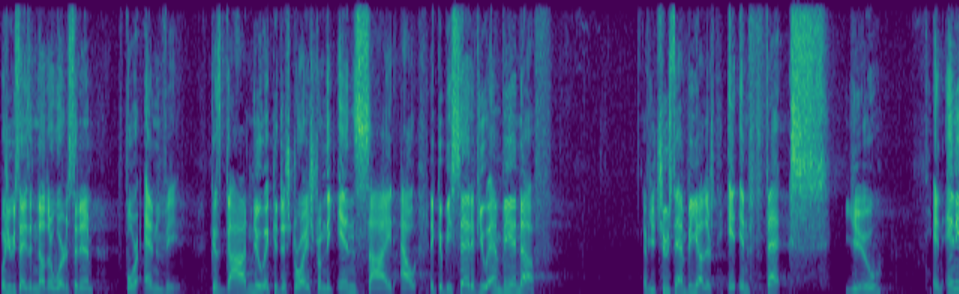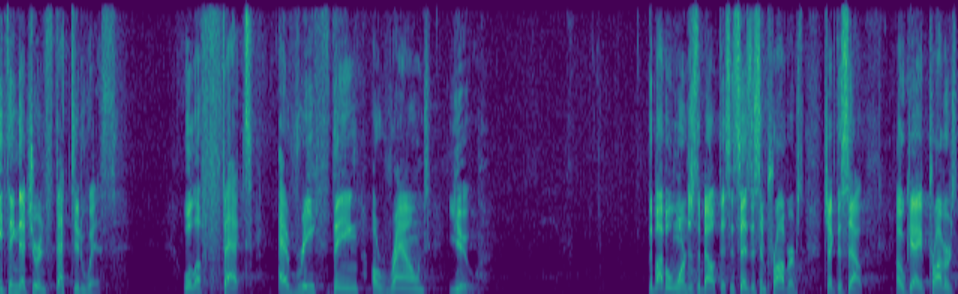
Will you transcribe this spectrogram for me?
What you could say is another word, a synonym for envy. Because God knew it could destroy us from the inside out. It could be said if you envy enough, if you choose to envy others, it infects you, and anything that you're infected with will affect everything around you. The Bible warns us about this. It says this in Proverbs. Check this out. Okay, Proverbs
